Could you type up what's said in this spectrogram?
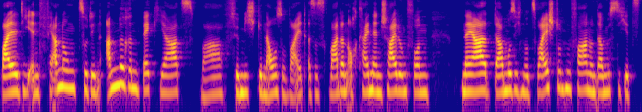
weil die Entfernung zu den anderen Backyards war für mich genauso weit. Also es war dann auch keine Entscheidung von, naja, da muss ich nur zwei Stunden fahren und da müsste ich jetzt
